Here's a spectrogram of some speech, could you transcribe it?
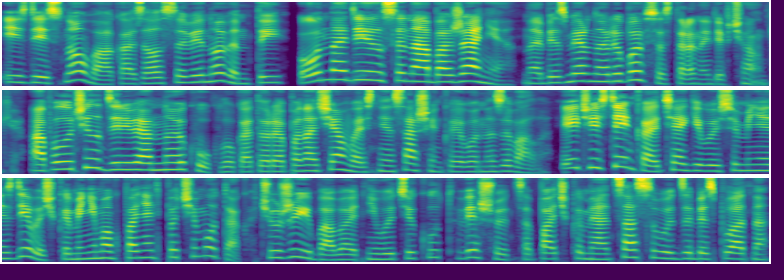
И здесь снова оказался виновен ты. Он надеялся на обожание, на безмерную любовь со стороны девчонки, а получил деревянную куклу, которая по ночам во сне Сашенька его называла. И частенько, оттягиваясь у меня с девочками, не мог понять, почему так. Чужие бабы от него текут, вешаются пачками, отсасывают за бесплатно,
